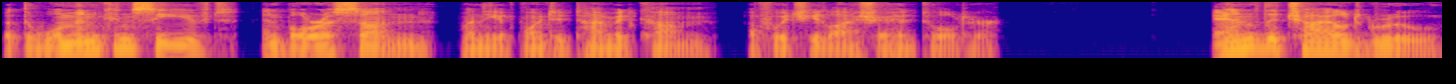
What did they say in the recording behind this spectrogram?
But the woman conceived and bore a son when the appointed time had come, of which Elisha had told her. And the child grew.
